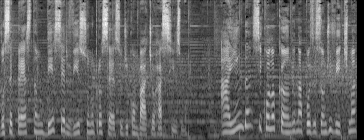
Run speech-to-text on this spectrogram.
você presta um desserviço no processo de combate ao racismo. Ainda se colocando na posição de vítima,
